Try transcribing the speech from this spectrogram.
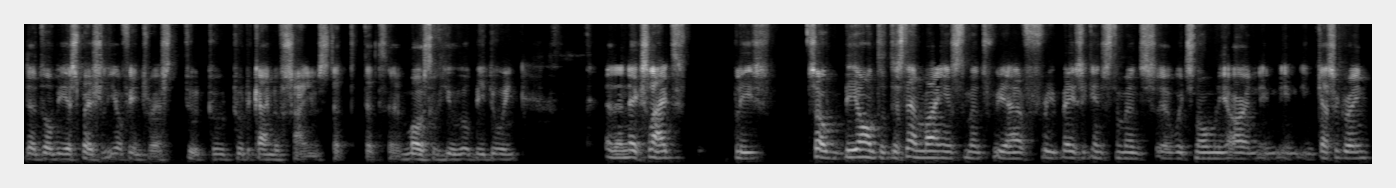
That will be especially of interest to, to, to the kind of science that, that uh, most of you will be doing. And the next slide, please. So beyond the standby instruments, we have three basic instruments, uh, which normally are in, in, in Cassegrain.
